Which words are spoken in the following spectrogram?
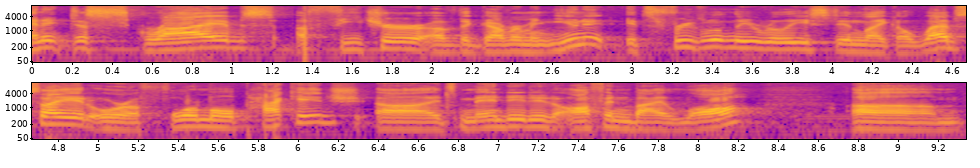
And it describes a feature of the government unit. It's frequently released in like a website or a formal package. Uh, it's mandated often by law. Um,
